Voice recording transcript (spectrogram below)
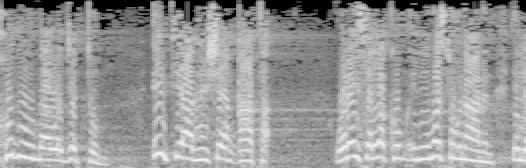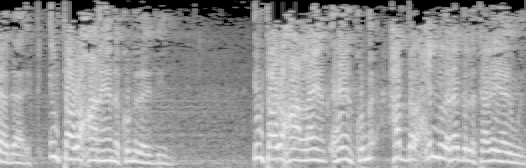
khuduu maa wajadtum. Intii aad hesheen qaata. Walaysa lakum idiima sugnaanin ila dalik intaa waxaan ahayna kuma lahdiin intaa waxaan lahayn hadda xilligan hadda la taagan yahay wey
